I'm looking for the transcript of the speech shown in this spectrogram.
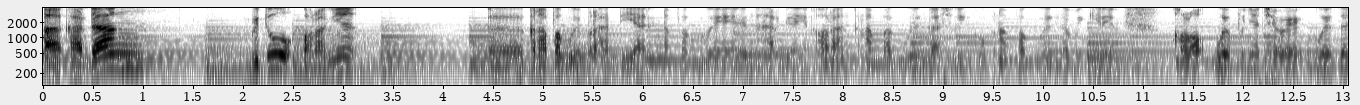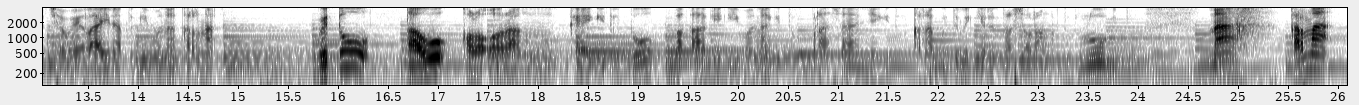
Eh, kadang gue tuh orangnya eh, kenapa gue perhatian kenapa gue ngehargain orang kenapa gue nggak selingkuh kenapa gue nggak mikirin kalau gue punya cewek gue ke cewek lain atau gimana? Karena gue tuh tahu kalau orang kayak gitu tuh bakal kayak gimana gitu perasaannya gitu. Karena gue tuh mikirin perasaan orang itu dulu gitu. Nah karena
